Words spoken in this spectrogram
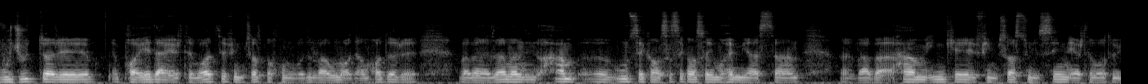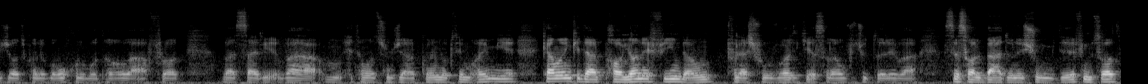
وجود داره پایه در ارتباط فیلمساز با خانواده و اون آدم ها داره و به نظر من هم اون سکانس ها سکانس های مهمی هستن و هم اینکه فیلمساز تونسته این ارتباط رو ایجاد کنه با اون خانواده ها و افراد و سریع و اعتمادشون جلب کنه نکته مهمیه. کما اینکه در پایان فیلم در اون فلش فورواردی که اصلا وجود داره و سه سال بعد نشون میده فیلمساز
